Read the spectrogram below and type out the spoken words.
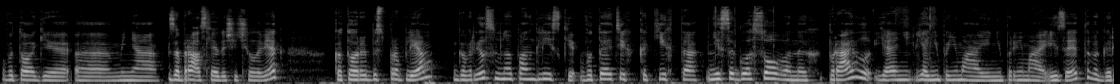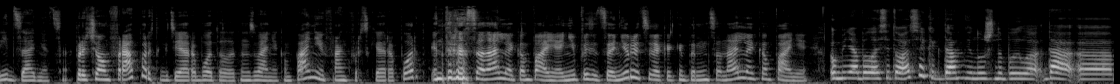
В итоге э, меня забрал следующий человек, который без проблем говорил со мной по-английски. Вот этих каких-то несогласованных правил я не, я не понимаю, я не принимаю. Из-за этого горит задница. Причем Фрапорт, где я работала, это название компании, Франкфуртский аэропорт, интернациональная компания. Они позиционируют себя как интернациональная компания. У меня была ситуация, когда мне нужно было... Да,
